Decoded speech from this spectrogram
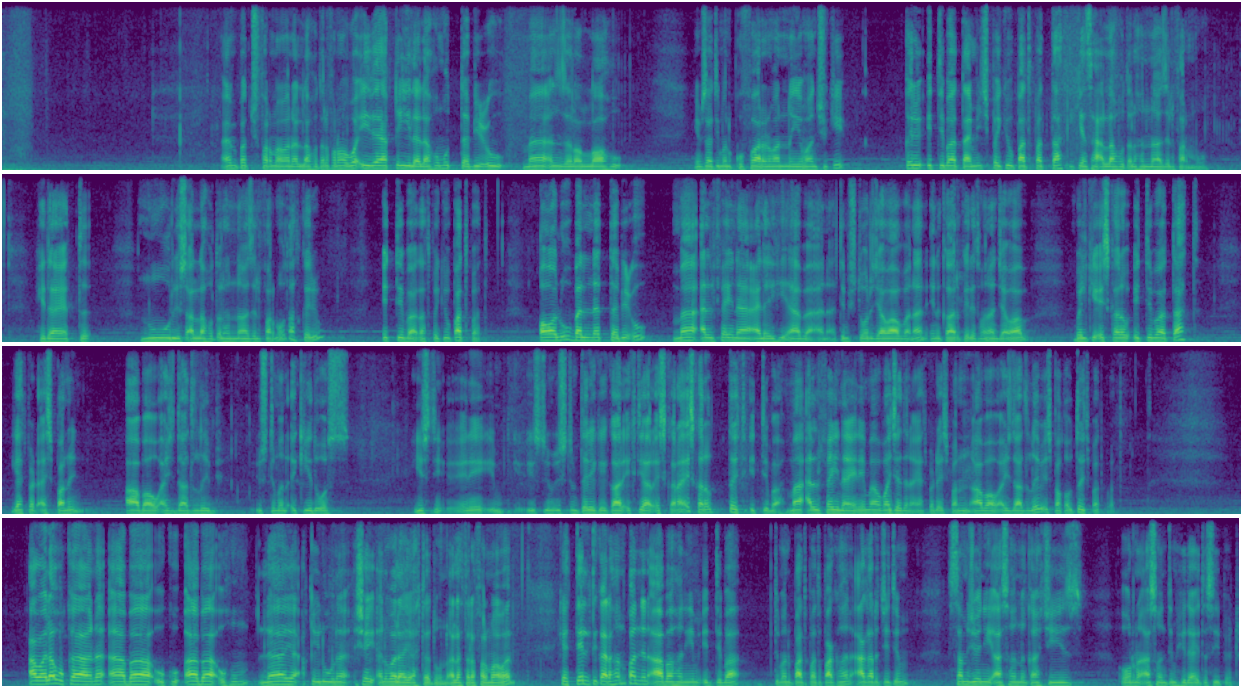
اَمہِ پَتہٕ چھُ فرماوان اللہ تعالیٰ قیٖل الحمُتبِعوٗ ما انزل اللہُ ییٚمہِ ساتہٕ یِمن کُفارن وَننہٕ یِوان چھُ کہِ کٔرِو اِتبا تَمِچ پٔکِو پَتہٕ پَتہٕ تَتھ یہِ اللہ تعالیٰ ہن نازِل فرمو. ہِدایت تہٕ نوٗر یُس اللہ تعالیٰ ہن نازِل فرمو تَتھ کٔرِو اِتبا تَتھ پٔکِو پَتہٕ پَتہٕ آلوٗ بلنت تبِعوٗ ما الفینا علیہ آبا انا تِم چھِ تورٕ جواب وَنان اِنکار کٔرِتھ وَنان جواب. بٔلکہِ أسۍ کَرو اِتبا تَتھ یَتھ پٮ۪ٹھ اَسہِ پَنٕنۍ آباو اجداد لٔبۍ یُس تِمن عقیٖد اوس یُس تہِ یعنی یُس یُس تِم طٔریٖقہٕ کار اِختِیار ٲسۍ کَران أسۍ کَرو تٔتھۍ اِتبا ما الفینا یعنی ما وجدنا. یَتھ پٮ۪ٹھ أسۍ پَنُن آباو اجداد لٔبۍ أسۍ پَکو تٔتھۍ پَتہٕ پَتہٕ اولو نہ آبا اُکُ آبا اُہُم لا یا عقیٖلوٗنا شے انولا تدوٗن اللہ تعالیٰ فرماوان کیٛاہ تیٚلہِ تہِ کَرٕہن پَنٕنٮ۪ن آباہن یِم اِتبا تِمن پَتہٕ پَتہٕ پَکہٕ ہن اگرچہِ تِم سَمجٲنی آسہٕ ہن نہٕ کانٛہہ چیٖز اور نہ آسہٕ ہن تِم ہِدایتَسٕے پٮ۪ٹھ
